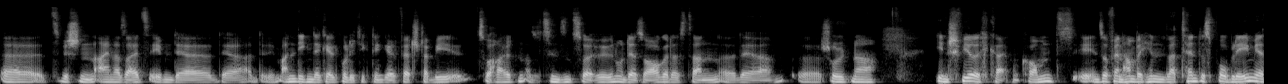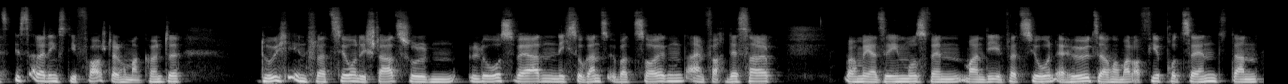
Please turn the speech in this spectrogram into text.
äh, zwischen einerseits eben der, der, dem Anliegen der Geldpolitik, den Geldwert stabil zu halten, also Zinsen zu erhöhen und der Sorge, dass dann äh, der äh, Schuldner in Schwierigkeiten kommt. Insofern haben wir hier ein latentes Problem. Jetzt ist allerdings die Vorstellung, man könnte durch Inflation die Staatsschulden loswerden, nicht so ganz überzeugend, einfach deshalb, weil man ja sehen muss, wenn man die Inflation erhöht, sagen wir mal auf vier Prozent, dann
